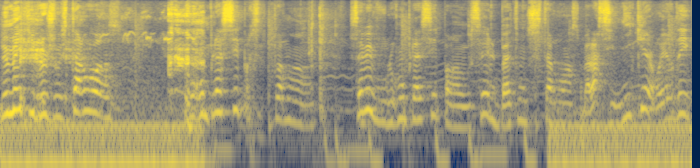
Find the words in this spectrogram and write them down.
Le mec, il veut jouer Star Wars. Vous remplacez par, par un... Vous savez, vous le remplacez par un... Vous savez, le bâton de Star Wars. Bah là, c'est nickel, regardez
